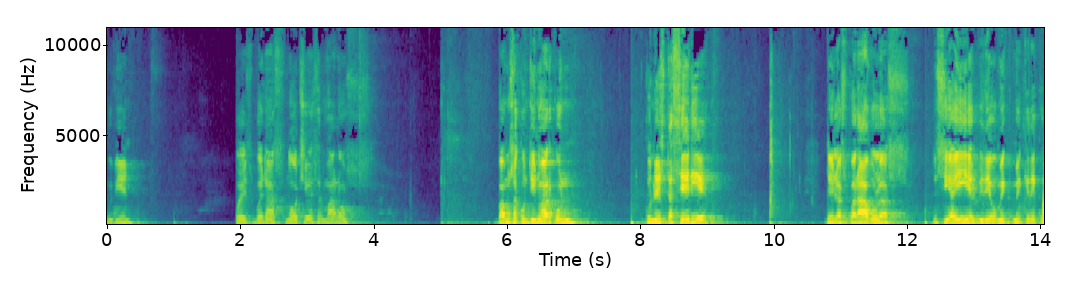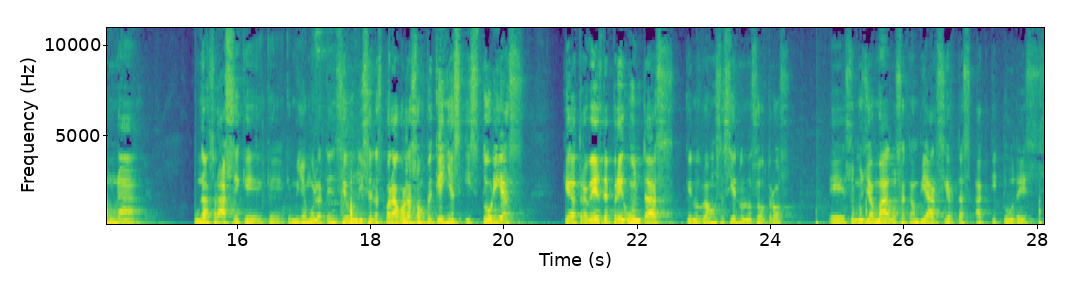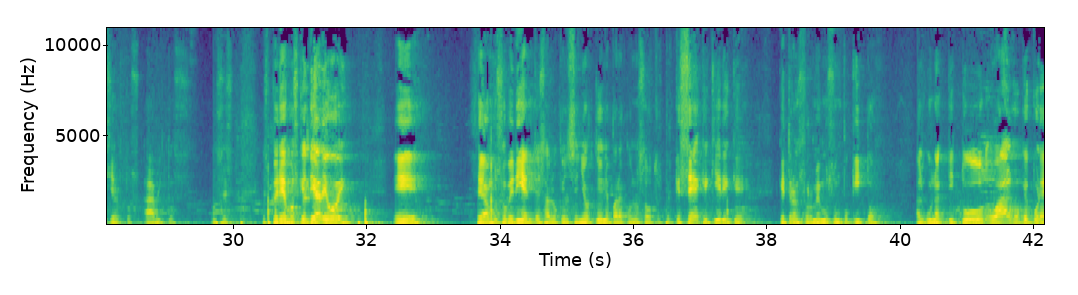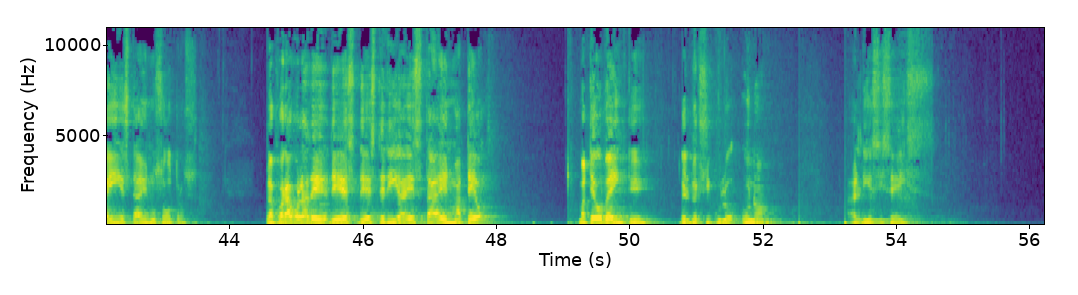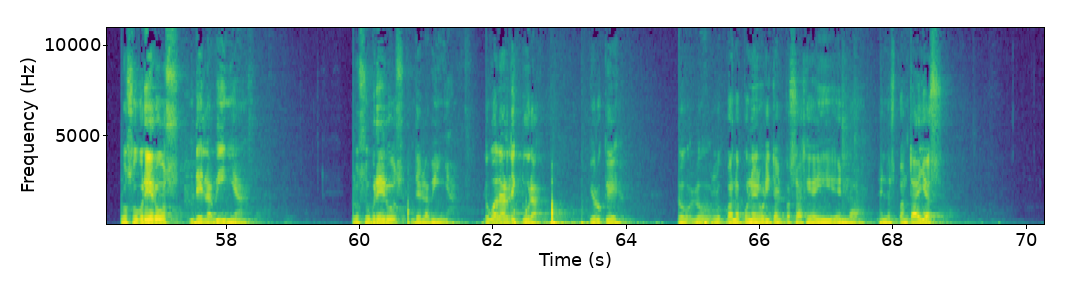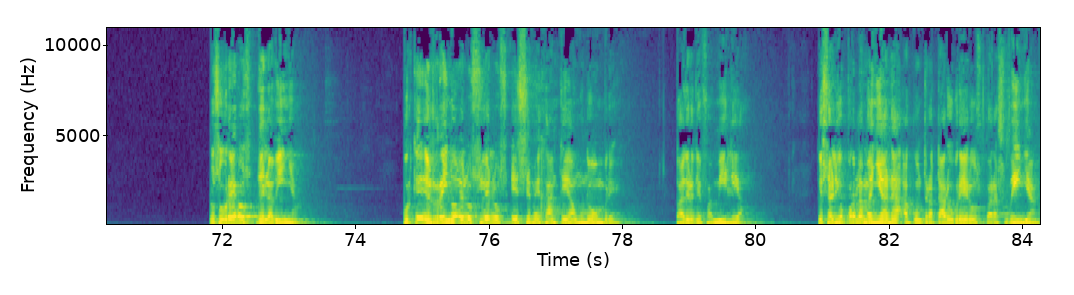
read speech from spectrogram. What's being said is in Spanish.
Muy bien. Pues buenas noches, hermanos. Vamos a continuar con, con esta serie de las parábolas. Decía ahí el video, me, me quedé con una, una frase que, que, que me llamó la atención. Dice, las parábolas son pequeñas historias que a través de preguntas que nos vamos haciendo nosotros, eh, somos llamados a cambiar ciertas actitudes, ciertos hábitos. Entonces, esperemos que el día de hoy eh, seamos obedientes a lo que el Señor tiene para con nosotros, porque sé que quiere que, que transformemos un poquito alguna actitud o algo que por ahí está en nosotros. La parábola de, de, de este día está en Mateo, Mateo 20, del versículo 1 al 16. Los obreros de la viña. Los obreros de la viña. Le voy a dar lectura. Yo creo que lo, van a poner ahorita el pasaje ahí en, la, en las pantallas. Los obreros de la viña. Porque el reino de los cielos es semejante a un hombre, padre de familia, que salió por la mañana a contratar obreros para su viña.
